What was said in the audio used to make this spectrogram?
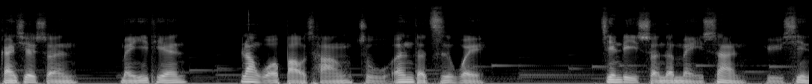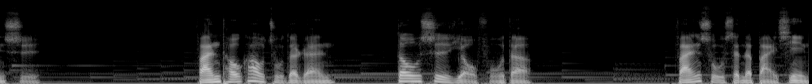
感谢神，每一天让我饱尝主恩的滋味，经历神的美善与信实。凡投靠主的人都是有福的。凡属神的百姓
